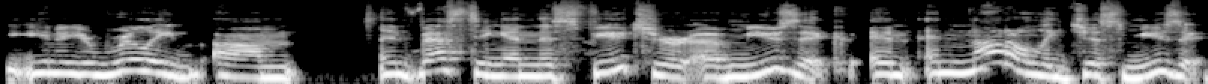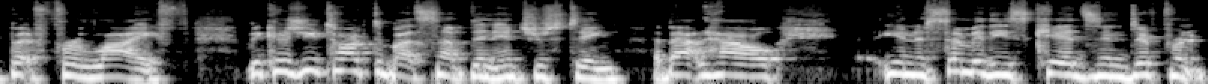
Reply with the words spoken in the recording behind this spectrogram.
you know, you're really. Um, investing in this future of music and and not only just music but for life because you talked about something interesting about how you know some of these kids in different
